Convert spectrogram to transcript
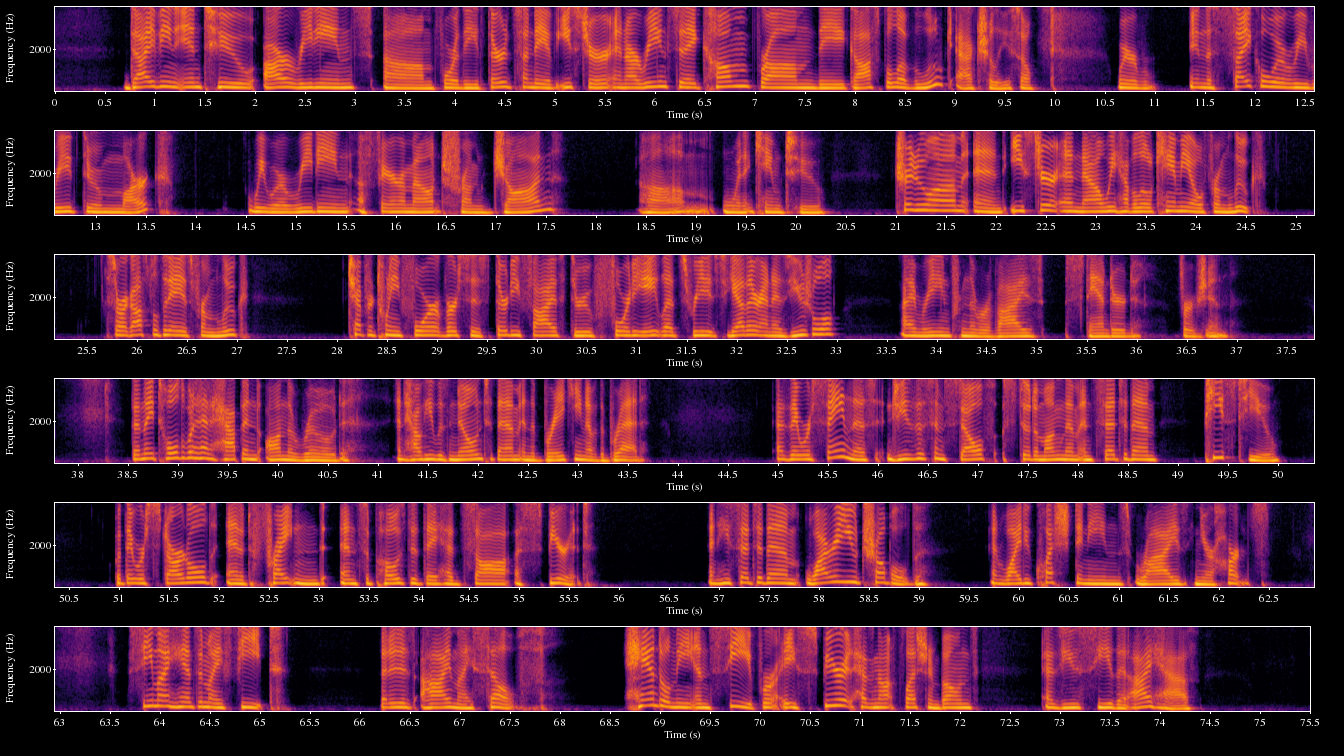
diving into our readings um, for the third Sunday of Easter. And our readings today come from the Gospel of Luke, actually. So we're in the cycle where we read through Mark. We were reading a fair amount from John um, when it came to Triduum and Easter. And now we have a little cameo from Luke. So our gospel today is from Luke chapter 24, verses 35 through 48. Let's read it together. And as usual, I'm reading from the Revised Standard Version. Then they told what had happened on the road and how he was known to them in the breaking of the bread. As they were saying this, Jesus himself stood among them and said to them, Peace to you. But they were startled and frightened and supposed that they had saw a spirit. And he said to them, Why are you troubled? And why do questionings rise in your hearts? See my hands and my feet, that it is I myself. Handle me and see, for a spirit has not flesh and bones, as you see that I have.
